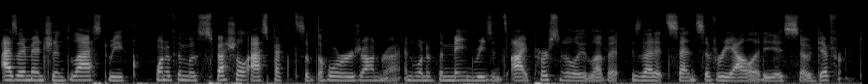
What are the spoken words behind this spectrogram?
As I mentioned last week, one of the most special aspects of the horror genre, and one of the main reasons I personally love it, is that its sense of reality is so different.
